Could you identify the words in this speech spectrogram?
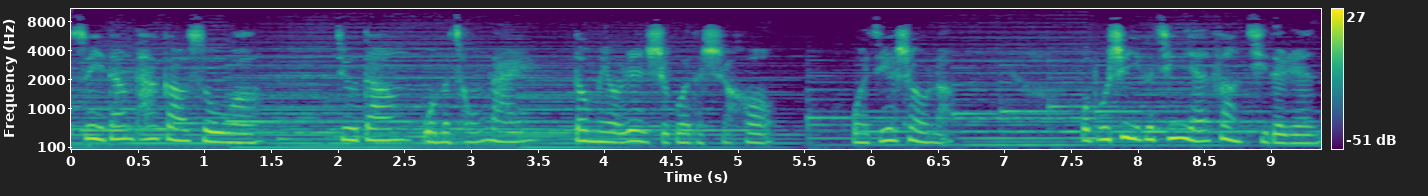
所以当他告诉我，就当我们从来都没有认识过的时候，我接受了。我不是一个轻言放弃的人，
